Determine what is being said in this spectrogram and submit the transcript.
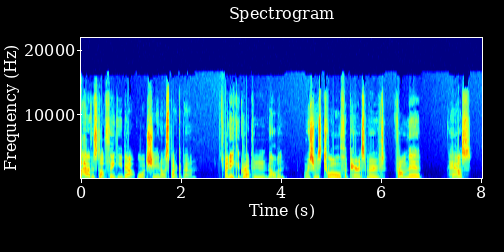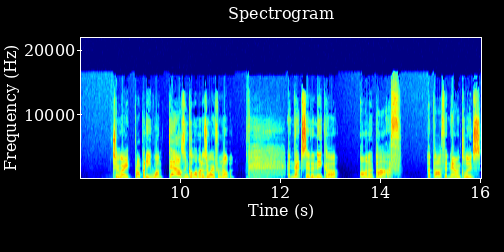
I haven't stopped thinking about what she and I spoke about. Anika grew up in Melbourne. When she was 12, her parents moved from their house to a property 1,000 kilometres away from Melbourne. And that set Anika on a path, a path that now includes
